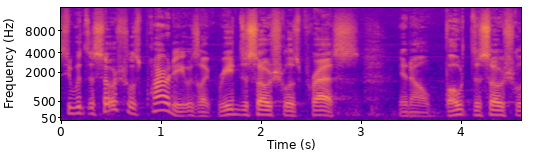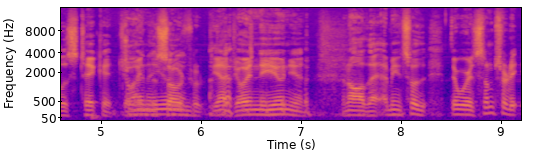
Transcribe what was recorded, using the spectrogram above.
See, with the Socialist Party, it was like read the Socialist Press, you know, vote the Socialist ticket, join, Join the, the social, yeah, join the union, and all that. I mean, so there was some sort of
